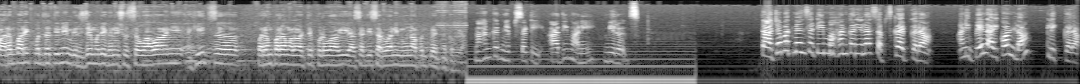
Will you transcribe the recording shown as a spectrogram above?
पारंपरिक पद्धतीने मिरजेमध्ये गणेशोत्सव व्हावा आणि हीच परंपरा मला वाटते पुढं व्हावी यासाठी सर्वांनी मिळून आपण प्रयत्न करूया. महानकर निप्ससाठी आदी माने मिरज. ताज्या बातम्यांसाठी महान करेला सबस्क्राईब करा आणि बेल आयकॉनला क्लिक करा.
